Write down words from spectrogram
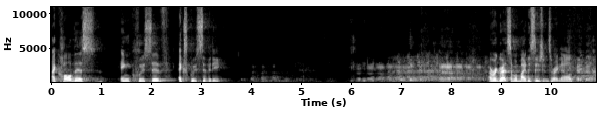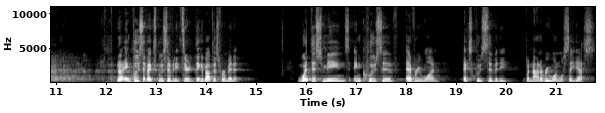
I call this inclusive exclusivity. I regret some of my decisions right now. now, inclusive exclusivity. Think about this for a minute. What this means inclusive, everyone, exclusivity, but not everyone will say yes.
